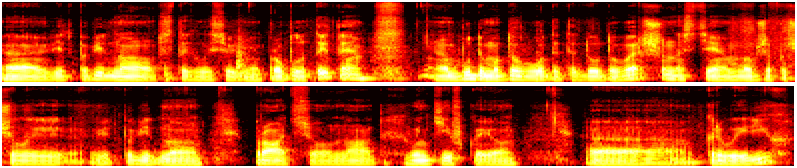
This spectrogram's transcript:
Е, Відповідно, встигли сьогодні проплатити. Е, Будемо доводити до довершеності. Ми вже почали відповідно працю над гвинтівкою е, Кривий Ріг.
